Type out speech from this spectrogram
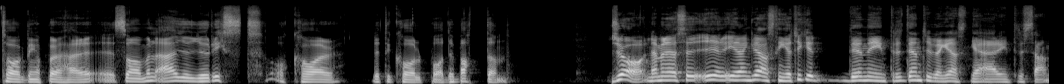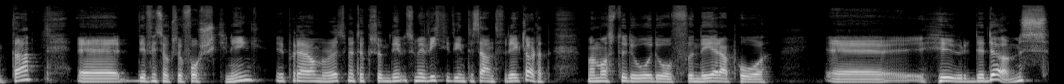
tagningar på det här. Eh, Samuel är ju jurist och har lite koll på debatten. Ja, nej men alltså, er, er granskning, jag tycker den, är, den typen av granskningar är intressanta. Eh, det finns också forskning eh, på det här området som, jag tycker som är viktigt och intressant för det är klart att man måste då och då fundera på eh, hur det döms.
